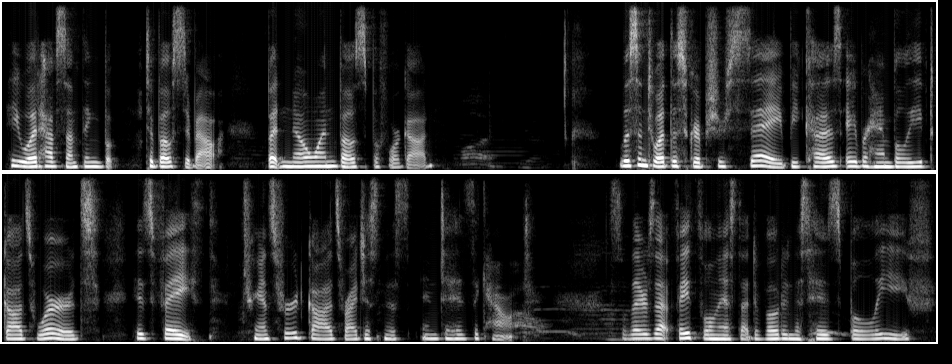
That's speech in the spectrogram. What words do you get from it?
he would have something to boast about. But no one boasts before God. Listen to what the scriptures say. Because Abraham believed God's words, his faith transferred God's righteousness into his account. So there's that faithfulness, that devotedness, his belief,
